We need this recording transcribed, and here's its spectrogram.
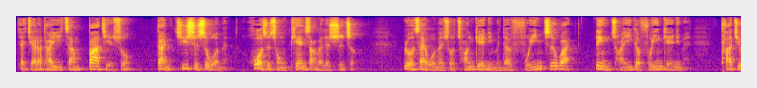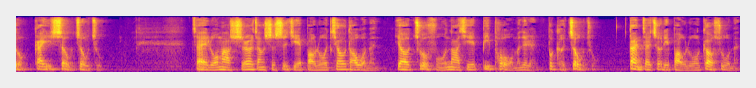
在加拉太一章八节说。但即使是我们，或是从天上来的使者，若在我们所传给你们的福音之外，另传一个福音给你们，他就该受咒诅。在罗马十二章十四节，保罗教导我们要祝福那些逼迫我们的人，不可咒诅。但在这里，保罗告诉我们，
